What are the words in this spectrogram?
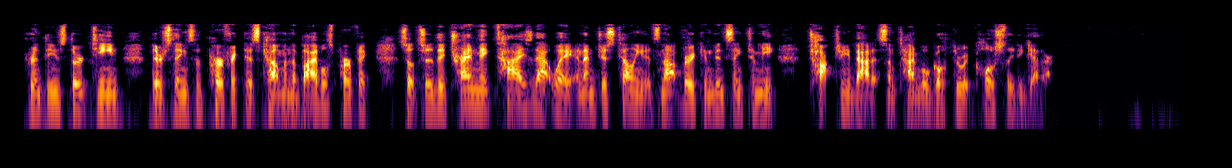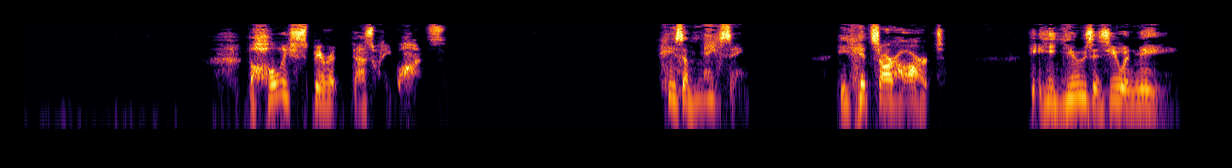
Corinthians 13, there's things that perfect has come and the Bible's perfect. So, so they try and make ties that way. And I'm just telling you, it's not very convincing to me. Talk to me about it sometime. We'll go through it closely together. The Holy Spirit does what He wants. He's amazing. He hits our heart. He, uses you and me.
